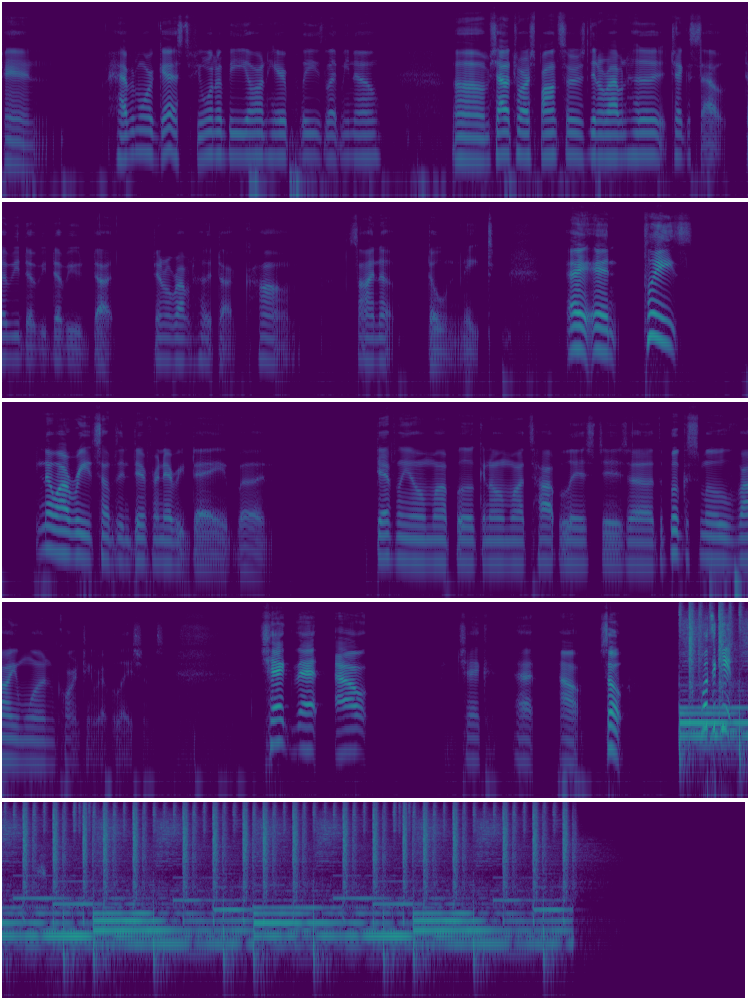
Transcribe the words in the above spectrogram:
and having more guests. If you wanna be on here, please let me know. Um, shout out to our sponsors, Dental Robin Hood. Check us out, www.dentalrobinhood.com. Sign up, donate. Hey, and please, you know I read something different every day, but definitely on my book and on my top list is uh, the Book of Smooth, Volume One, Quarantine Revelations. Check that out. Check that out. So, once again.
